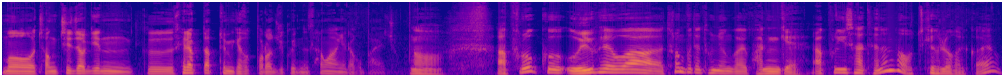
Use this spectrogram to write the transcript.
뭐 정치적인 그 세력 다툼이 계속 벌어지고 있는 상황이라고 봐야죠. 어. 앞으로 그 의회와 트럼프 대통령과의 관계, 앞으로 이 사태는 어떻게 흘러갈까요?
